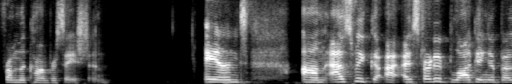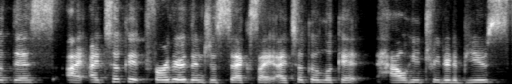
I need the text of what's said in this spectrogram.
from the conversation. And um, as we got, I started blogging about this, I, I, took it further than just sex. I, I, took a look at how he treated abuse.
